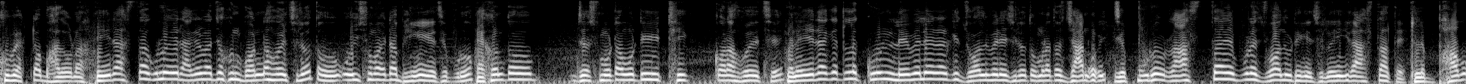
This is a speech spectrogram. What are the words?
খুব একটা ভালো না। এই রাস্তাগুলো এর আগের বার যখন বন্যা হয়েছিল, তো ওই সময়টা ভেঙে গেছে পুরো। এখন তো জাস্ট মোটামুটি ঠিক করা হয়েছে। মানে এর আগে তাহলে কোন লেভেলের আর কি জল বেড়েছিল তোমরা তো জানোই, যে পুরো রাস্তায় পুরো জল উঠে গেছিল এই রাস্তাতে। তাহলে ভাবো,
